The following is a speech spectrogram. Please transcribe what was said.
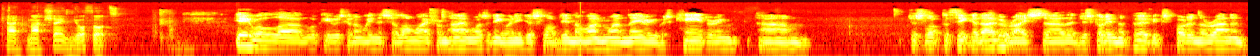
Okay, Mark Sheen, your thoughts? Yeah, well, uh, look, he was going to win this a long way from home, wasn't he? When he just lobbed in the one-one there, he was cantering. Um, just like the Think It Over race. Uh, they just got in the perfect spot in the run, and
